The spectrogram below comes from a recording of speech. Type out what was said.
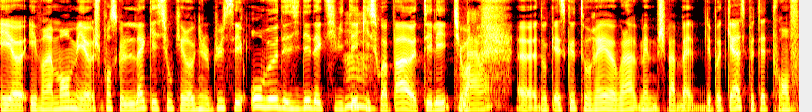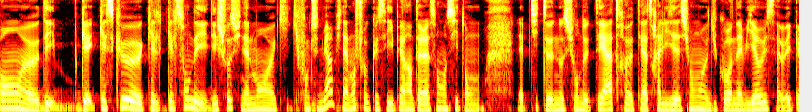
Et, euh, et, vraiment, mais euh, je pense que la question qui est revenue le plus, c'est on veut des idées d'activités qui qui mmh. soient pas euh, télé, tu vois. Euh, donc, est-ce que tu aurais, voilà, même, je sais pas, bah, des podcasts, peut-être pour enfants, des, qu'est-ce que, quelles, quelles sont des, des, choses finalement qui, qui, fonctionnent bien? Finalement, je trouve que c'est hyper intéressant aussi ton, la petite notion de théâtre, théâtralisation du coronavirus avec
